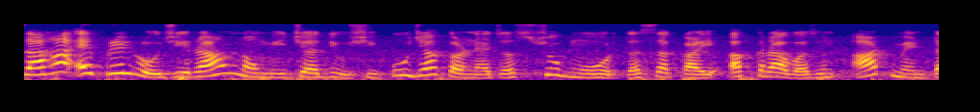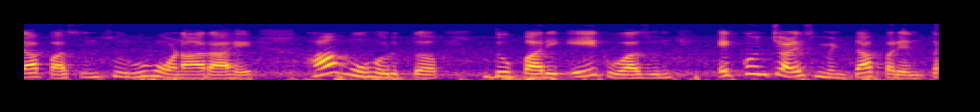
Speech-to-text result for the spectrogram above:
सहा एप्रिल रोजी रामनवमीच्या दिवशी पूजा करण्याचा शुभ मुहूर्त सकाळी अकरा वाजून आठ मिनिटापासून सुरू होणार आहे. हा मुहूर्त दुपारी एक वाजून एकोणचाळीस मिनिटापर्यंत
